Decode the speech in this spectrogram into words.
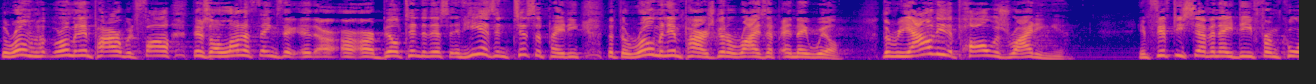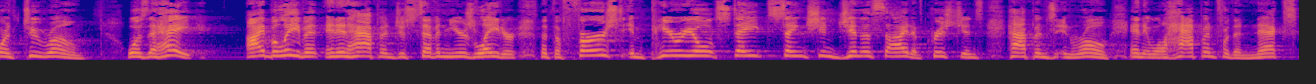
the Roman, Roman Empire would fall. There's a lot of things that are, are, are built into this, and he is anticipating that the Roman Empire is going to rise up, and they will. The reality that Paul was writing in in 57 AD from Corinth to Rome was that, hey, I believe it, and it happened just seven years later, that the first imperial state sanctioned genocide of Christians happens in Rome, and it will happen for the next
